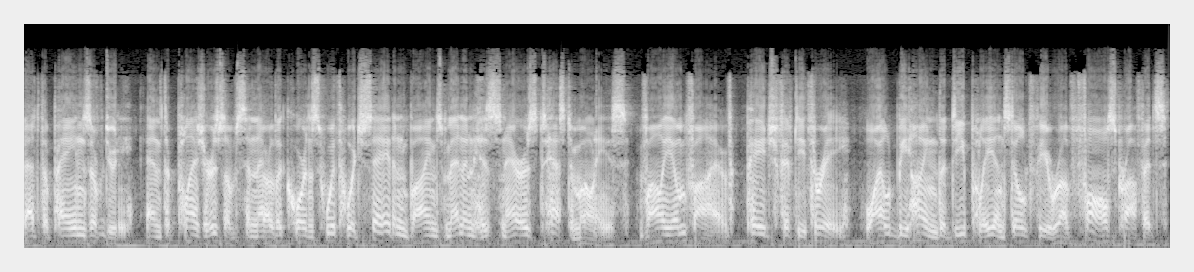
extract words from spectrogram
that the pains of duty and the pleasures of sin are the cords with which Satan binds men in his snares. Testimonies, Volume 5, page 53. While behind the deeply instilled fear of false prophets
